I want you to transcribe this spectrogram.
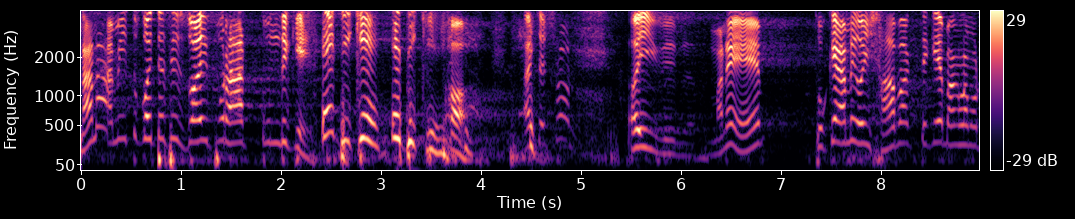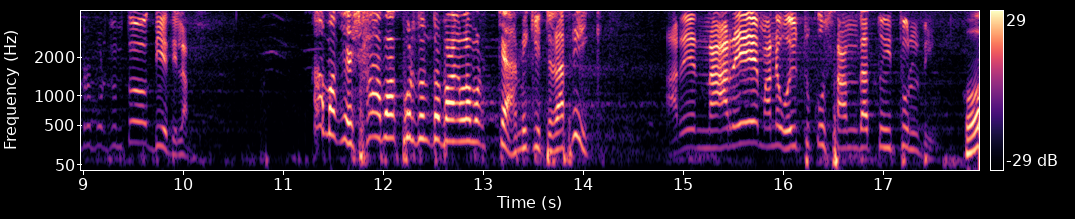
না না আমি তো কইতেছি জয়পুরহাট কোন দিকে? এদিকে এদিকে। আচ্ছা শোন ওই মানে তোকে আমি ওই শাহবাগ থেকে বাংলা মোটর পর্যন্ত দিয়ে দিলাম। আমাকে শাহবাগ পর্যন্ত বাংলা মোড়- কে আমি কি ট্রাফিক আরে না রে মানে ওইটুকু চান্দা তুই তুলবি। ও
